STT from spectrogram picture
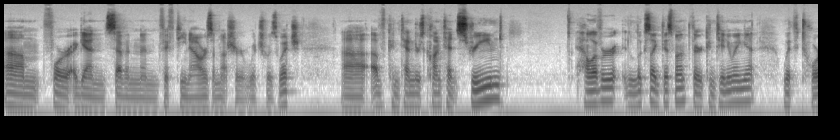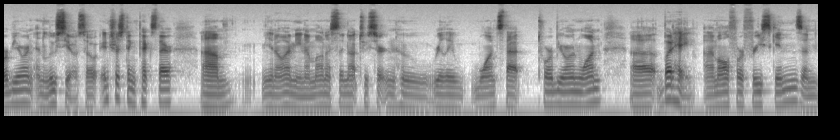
um, for again 7 and 15 hours. I'm not sure which was which uh, of contenders content streamed. However, it looks like this month they're continuing it with Torbjorn and Lucio. So interesting picks there. Um, you know, I mean, I'm honestly not too certain who really wants that Torbjorn one. Uh, but hey, I'm all for free skins and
